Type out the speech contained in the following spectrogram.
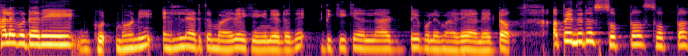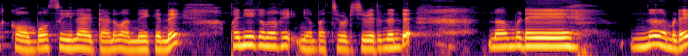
ഹലോ കൂട്ടുകാരി ഗുഡ് മോർണിംഗ്. എല്ലായിടത്തും മഴയൊക്കെ ഇങ്ങനെയുണ്ടെന്ന് ഇടുക്കിക്ക് നല്ല അടിപൊളി മഴയാണ് കേട്ടോ. അപ്പോൾ എന്നിട്ട് സൂപ്പർ സൂപ്പർ കോംബോ സെയിലായിട്ടാണ് വന്നേക്കുന്നത് പനിയൊക്കെ മാറി ഞാൻ പച്ച പിടിച്ച് വരുന്നുണ്ട്. നമ്മുടെ ഇന്ന് നമ്മുടെ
